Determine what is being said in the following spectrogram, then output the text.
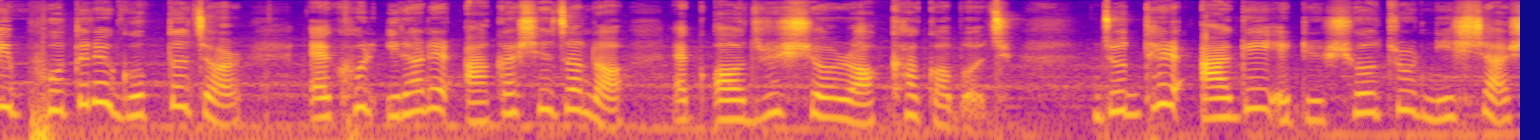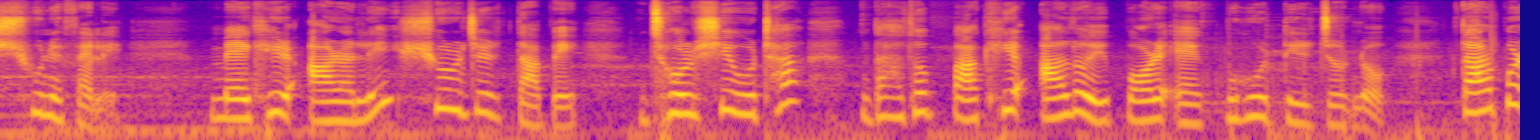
এই ভূতের গুপ্তচর এখন ইরানের আকাশে যেন এক অদৃশ্য রক্ষা কবচ। যুদ্ধের আগেই এটি শত্রুর নিঃশ্বাস শুনে ফেলে। মেঘের আড়ালে সূর্যের তাপে ঝলসে ওঠা ধাতব পাখির আলোয় পড়ে এক মুহূর্তের জন্য। তারপর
